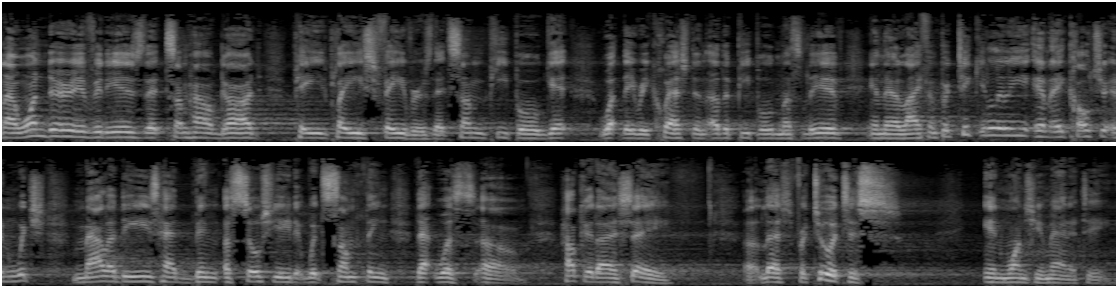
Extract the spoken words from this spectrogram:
And I wonder if it is that somehow God pay, plays favors, that some people get what they request and other people must live in their life, and particularly in a culture in which maladies had been associated with something that was, uh, how could I say, uh, less fortuitous in one's humanity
